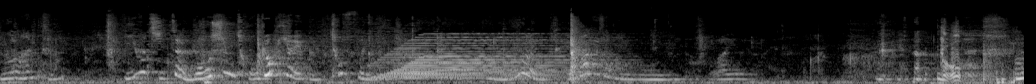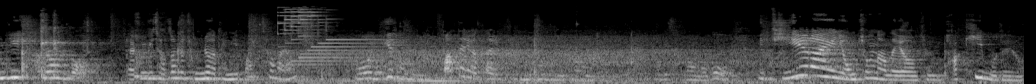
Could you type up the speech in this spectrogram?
이거 하여튼 이거 진짜 여심 저격이야 이거 미쳤어 이거. 이거 뭐야 이거 대박이잖아 이거. 와이어 전기 자전거 야, 전기 자전거 종류가 되게 많잖아요? 어 이게 자전거 배터리가 따로 있는 거니까 이게 자전거고. 이 뒤에 라인이 엄청나네요. 지금 바퀴 보세요.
